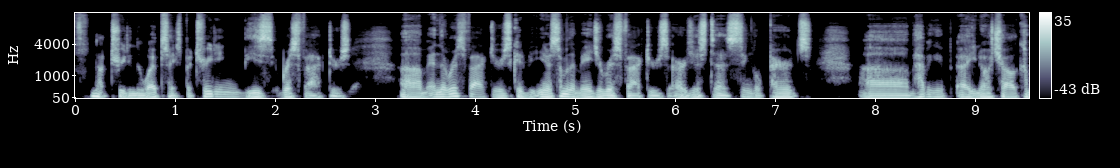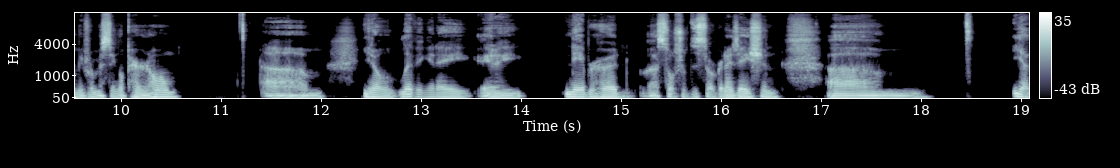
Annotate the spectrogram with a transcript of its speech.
not treating the websites, but treating these risk factors. Yeah. Um, and the risk factors could be, you know, some of the major risk factors are just uh, single parents, um, having a, uh, you know a child coming from a single parent home, um, you know, living in a in a neighborhood, social disorganization, um, yeah,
